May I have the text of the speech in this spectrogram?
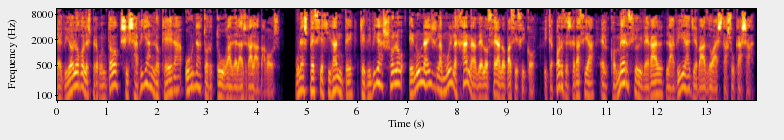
El biólogo les preguntó si sabían lo que era una tortuga de las Galápagos. una especie gigante que vivía solo en una isla muy lejana del Océano Pacífico, y que por desgracia el comercio ilegal la había llevado hasta su casa.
